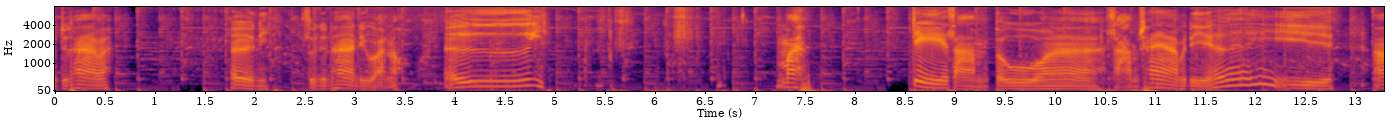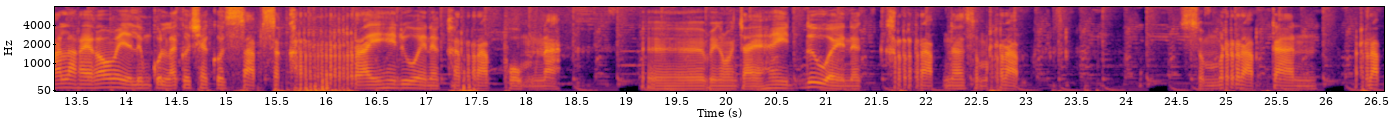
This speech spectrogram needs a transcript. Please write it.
0.5ไหมเออนี่0.5ดีกว่าเนาะเอ้ยมาเจสามตัวสามชาไปดีเฮ้ยเอาล่ะใครเข้ามาอย่าลืมกดไลค์กดแชร์กด subscribe ให้ด้วยนะครับผมนะเออเป็นกำลังใจให้ด้วยนะครับนะสำหรับ สำหรับการรับ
